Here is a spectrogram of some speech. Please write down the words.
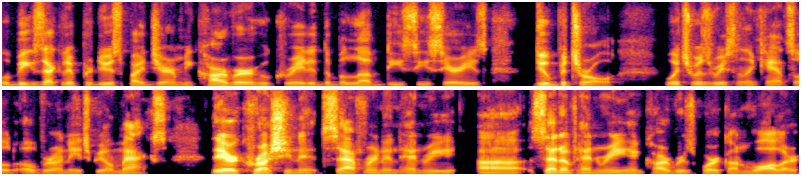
will be executive produced by Jeremy Carver, who created the beloved DC series Doom Patrol, which was recently canceled over on HBO Max. They are crushing it, Safran and Henry, uh, set of Henry and Carver's work on Waller.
